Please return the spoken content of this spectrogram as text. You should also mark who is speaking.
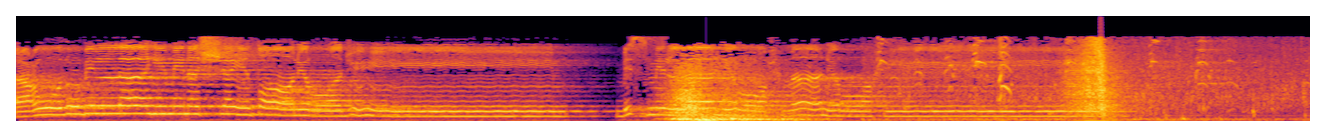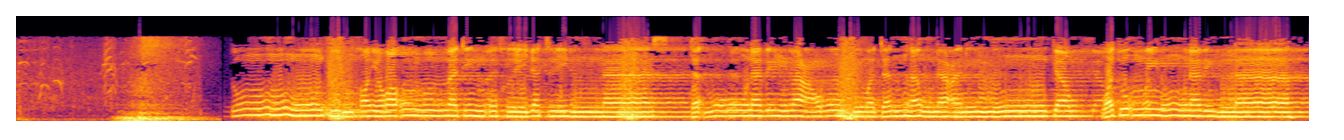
Speaker 1: أعوذ بالله من الشيطان الرجيم. بسم الله الرحمن الرحيم.
Speaker 2: كنتم خير أمة أخرجت للناس. تأمرون بالمعروف وتنهون عن المنكر وتؤمنون بالله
